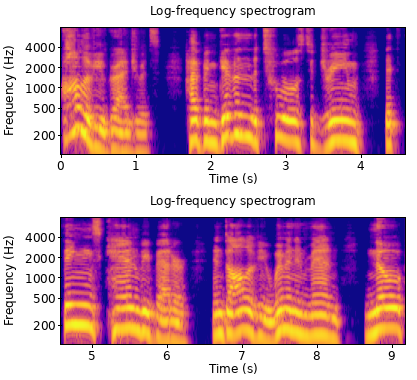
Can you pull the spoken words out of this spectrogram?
All of you graduates have been given the tools to dream that things can be better. And all of you, women and men, know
